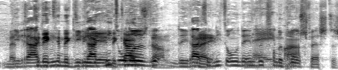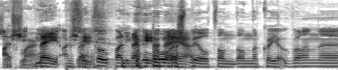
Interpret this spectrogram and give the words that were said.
met Die raakt, knikkende die raakt in de niet kuip onder de, die raakt Nee. niet onder de indruk Nee, van de maar goalsvesten, zeg Als je, maar. Nee, als je. Copa Libertadores speelt, dan, dan, dan kun je ook wel een, eh,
